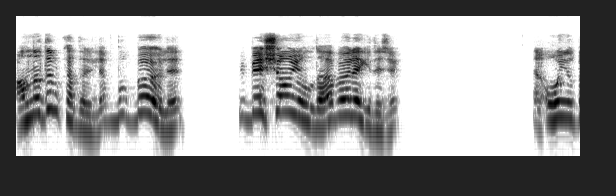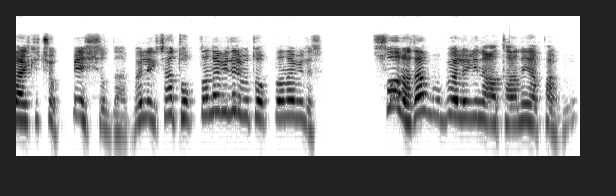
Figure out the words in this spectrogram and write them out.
anladığım kadarıyla bu böyle bir 5-10 yıl daha böyle gidecek. Yani 10 yıl belki çok. 5 yıl daha böyle gidecek. Ha toplanabilir mi? Toplanabilir. Sonradan bu böyle yine atağını yapar mı?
